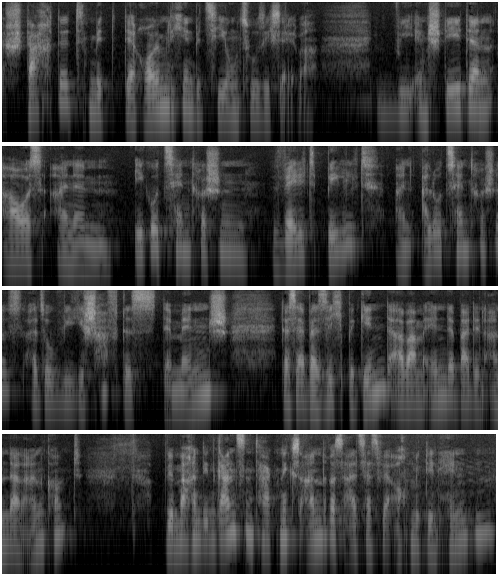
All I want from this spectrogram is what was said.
startet mit der räumlichen Beziehung zu sich selber. Wie entsteht denn aus einem egozentrischen Weltbild ein allozentrisches? Also wie schafft es der Mensch, dass er bei sich beginnt, aber am Ende bei den anderen ankommt? Wir machen den ganzen Tag nichts anderes, als dass wir auch mit den Händen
